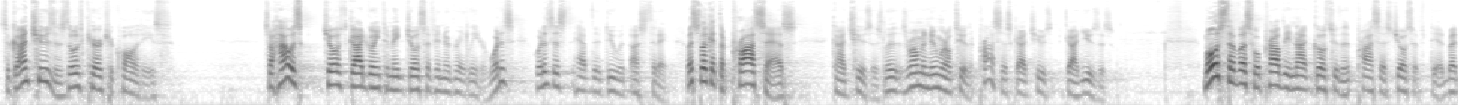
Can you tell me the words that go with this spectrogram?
So God chooses those character qualities. So, how is God going to make Joseph into a great leader? What, is, what does this have to do with us today? Let's look at the process God chooses. It's Roman numeral 2, the process God, chooses, God uses. Most of us will probably not go through the process Joseph did, but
